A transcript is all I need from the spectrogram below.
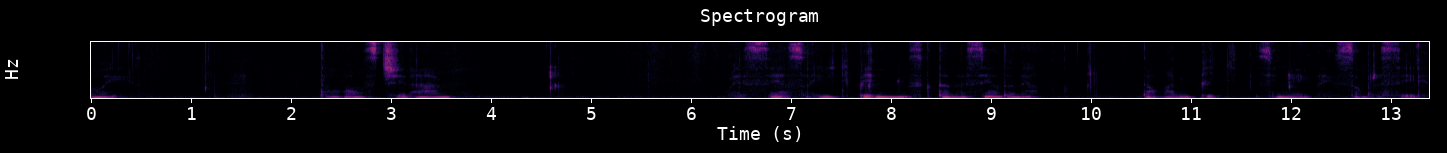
Oi. Então vamos tirar o excesso aí de pelinhos que tá nascendo, né? Dar uma limpidinha aí nas sobrancelhas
